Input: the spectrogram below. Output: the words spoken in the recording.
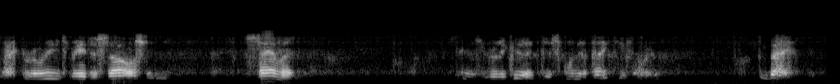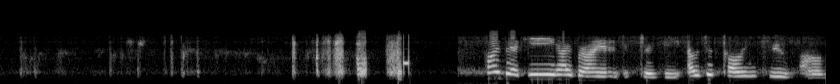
Macaroni tomato sauce and salmon. It was really good. Just wanted to thank you for it. Bye. Hi, Becky. Hi, Brian. It's Tracy. I was just calling to um,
